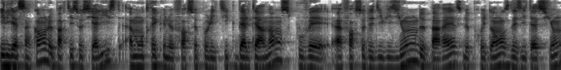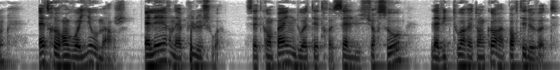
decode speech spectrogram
Il y a cinq ans, le Parti socialiste a montré qu'une force politique d'alternance pouvait, à force de division, de paresse, de prudence, d'hésitation, être renvoyée aux marges. LR n'a plus le choix. Cette campagne doit être celle du sursaut, la victoire est encore à portée de vote.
